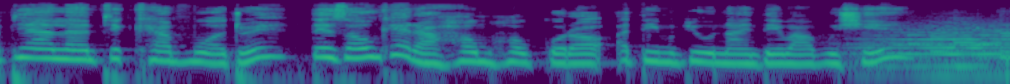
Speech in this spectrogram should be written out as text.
အပြန်အလှန်ပစ်ခတ်မှုအတွင်းတေဆုံးခဲ့တာဟုတ်မဟုတ်ကိုတော့အတိမပြုနိုင်သေးပါဘူးရှင်။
